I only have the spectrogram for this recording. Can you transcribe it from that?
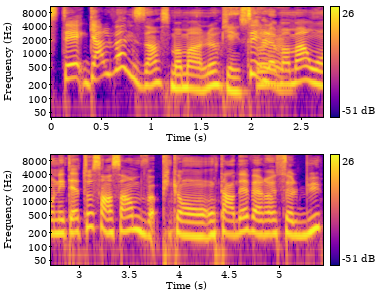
C'était galvanisant, ce moment-là. Bien Tu sais, sûr. le moment où on était tous ensemble puis qu'on on tendait vers un seul but.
